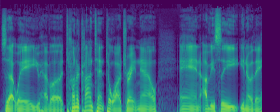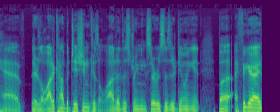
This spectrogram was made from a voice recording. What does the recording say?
So that way you have a ton of content to watch right now. And obviously you know they have there's a lot of competition because a lot of the streaming services are doing it. But i figure i'd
